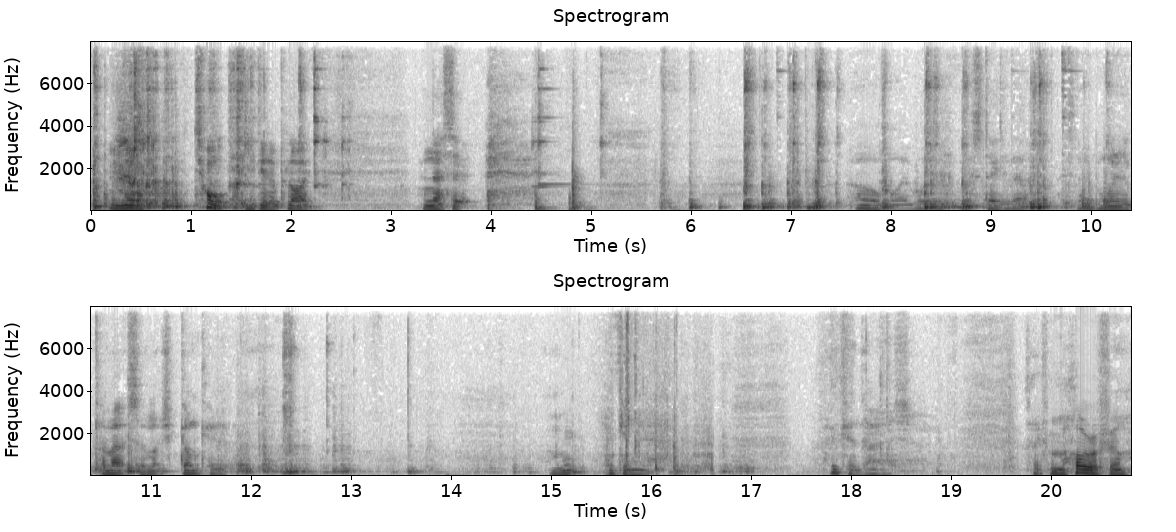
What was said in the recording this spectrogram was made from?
the more torque you can apply, and that's it. To so much gunk in it. Who can who can that? So from a horror film,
